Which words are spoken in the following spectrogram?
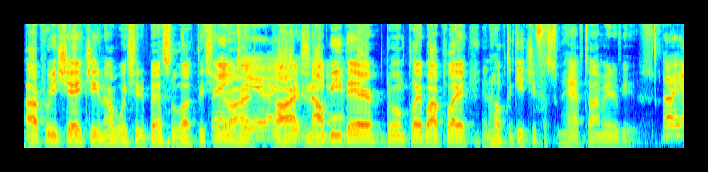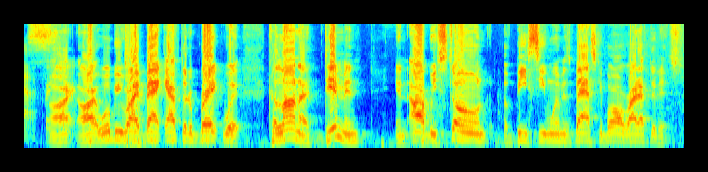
I appreciate you and I wish you the best of luck this year. Thank all right, you, I all right, and I'll be it. there doing play by play and hope to get you for some halftime interviews. Oh yeah. Yes. For All right, sure. all right. We'll be right back after the break with Kalana Dimon and Aubrey Stone of BC Women's Basketball right after this.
